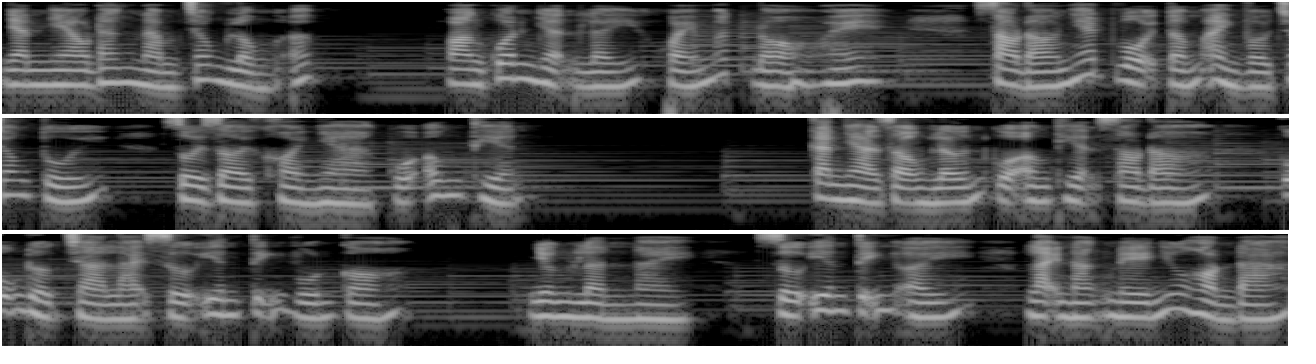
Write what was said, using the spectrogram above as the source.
nhằn nhèo đang nằm trong lồng ấp. Hoàng Quân nhận lấy khóe mắt đỏ hoe, sau đó nhét vội tấm ảnh vào trong túi rồi rời khỏi nhà của ông Thiện. Căn nhà rộng lớn của ông Thiện sau đó cũng được trả lại sự yên tĩnh vốn có. Nhưng lần này, sự yên tĩnh ấy lại nặng nề như hòn đá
